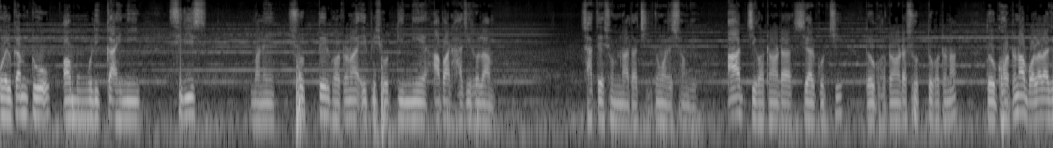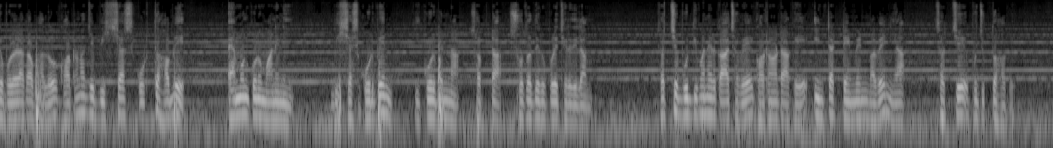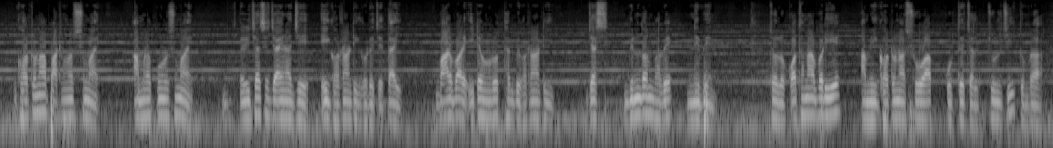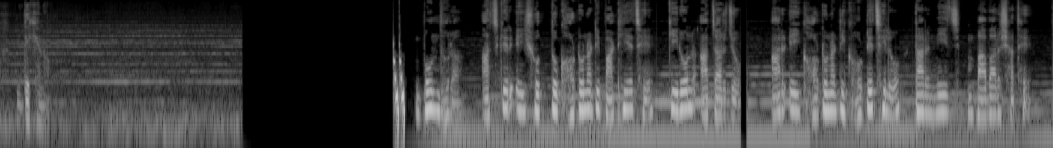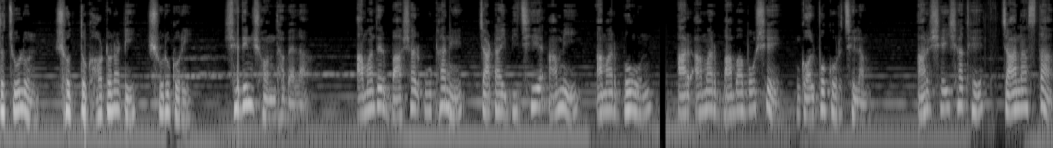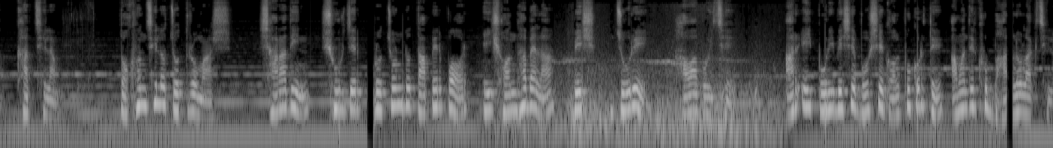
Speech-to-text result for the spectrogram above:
Welcome to অমঙ্গলিক কাহিনী series মানে সত্যের ঘটনা এপিসোডটি নিয়ে আবার হাজির হলাম। সাথে সোমনাথ আছি তোমাদের সঙ্গে। আজ যে ঘটনাটা শেয়ার করছি, তো ঘটনাটা সত্য ঘটনা। তো ঘটনা বলার আগে বলে রাখা ভালো, ঘটনা যে বিশ্বাস করতে হবে, এমন কোনো মানে নেই। বিশ্বাস করবেন কি করবেন না, সবটা শ্রোতাদের উপরে ছেড়ে দিলাম। সবচেয়ে বুদ্ধিমানের কাজ হবে ঘটনাটাকে এন্টারটেনমেন্টভাবে নেওয়া সবচেয়ে উপযুক্ত হবে। ঘটনা পাঠানোর সময়, আমরা কোনো সময় রিচার্জে যাই না যে এই ঘটনাটি ঘটেছে, তাই বারবার এটা অনুরোধ থাকবে ঘটনাটি জাস্ট বিনোদনভাবে নেবেন। চলো কথা না বাড়িয়ে আমি ঘটনা শো আপ করতে চাল, চলছি, তোমরা দেখে নাও। বন্ধুরা, আজকের এই সত্য ঘটনাটি পাঠিয়েছে কিরণ আচার্য। আর এই ঘটনাটি ঘটেছিল তার নিজ বাবার সাথে। তো চলুন সত্য ঘটনাটি শুরু করি। সেদিন সন্ধ্যাবেলা, আমাদের বাসার উঠানে চাটাই বিছিয়ে আমি, আমার বোন আর আমার বাবা বসে গল্প করছিলাম। আর সেই সাথে চা নাস্তা খাচ্ছিলাম। তখন ছিল চৈত্র মাস। সারাদিন সূর্যের প্রচণ্ড তাপের পর এই সন্ধ্যাবেলা বেশ জোরে হাওয়া বইছে। আর এই পরিবেশে বসে গল্প করতে আমাদের খুব ভালো লাগছিল।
